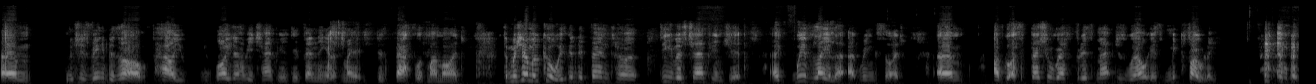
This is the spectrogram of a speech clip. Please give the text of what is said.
Um, which is really bizarre how you why you don't have your champions defending it. This made it just baffles my mind. So Michelle McCool is going to defend her Divas Championship uh, with Layla at ringside. Um, I've got a special ref for this match as well. It's Mick Foley. Everyone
